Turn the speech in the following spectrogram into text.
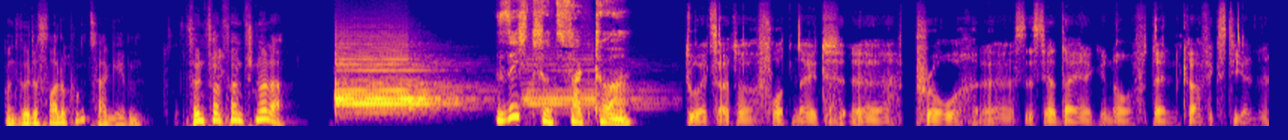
und würde volle Punktzahl geben. 5 von 5 Schnuller. Sichtschutzfaktor. Du als alter Fortnite äh, Pro, äh, es ist ja dein, genau dein Grafikstil, ne?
